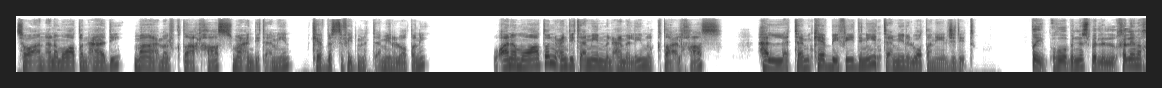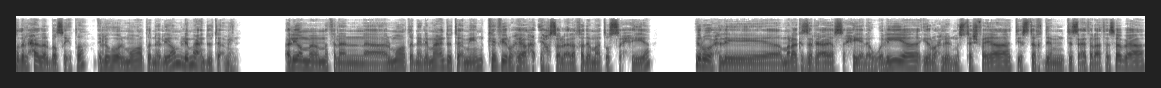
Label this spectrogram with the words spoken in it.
سواء أنا مواطن عادي ما أعمل في القطاع الخاص ما عندي تأمين. كيف بستفيد من التأمين الوطني؟ وأنا مواطن عندي تأمين من عملي من القطاع الخاص. هل كيف بيفيدني التأمين الوطني الجديد؟ طيب هو بالنسبة لل... خلينا ناخذ الحالة البسيطة اللي هو المواطن اليوم اللي ما عنده تأمين. اليوم مثلا المواطن اللي ما عنده تأمين كيف يروح يحصل على خدماته الصحية؟ يروح لمراكز الرعاية الصحية الأولية يروح للمستشفيات يستخدم 937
